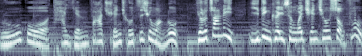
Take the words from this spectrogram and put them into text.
如果他研发全球资讯网络有了专利，一定可以成为全球首富。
